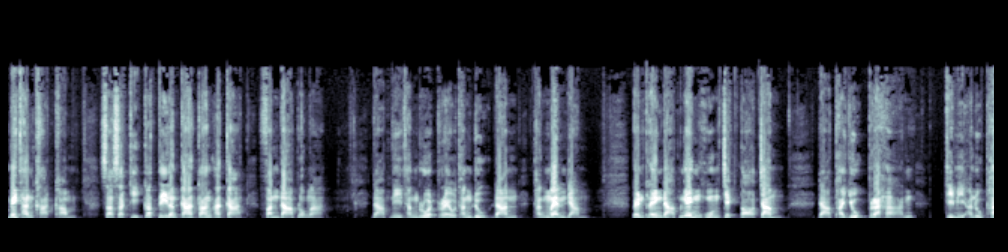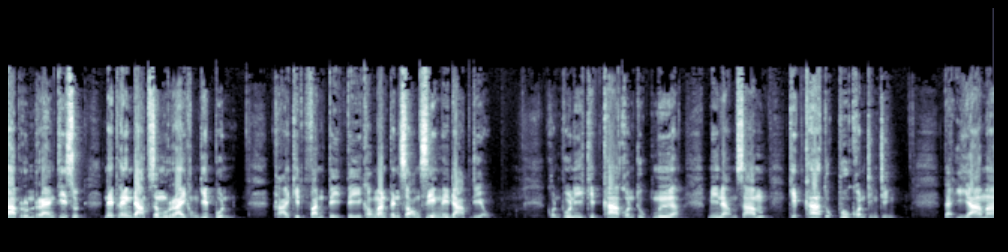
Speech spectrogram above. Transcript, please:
ไม่ทันขาดคำซาสกิก็ตีลังกากลางอากาศ ฟันดาบลงมา ดาบนี้ทั้งรวดเร็วทั้งดุดัน ทั้งแม่นยำเป็นเพลงดาบเง่งห่วงเจ็กต่อจำ ดาบพายุประหาร ที่มีอนุภาพรุนแรงที่สุดในเพลงดาบสมุไรของญี่ปุ่น คล้ายคิดฟันตีตีของมันเป็นสองเสียงในดาบเดียว คนผู้นี้คิดฆ่าคนทุกเมื่อ มีหนำซ้ำคิดฆ่าทุกผู้คนจริง ๆ แต่อิยามา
